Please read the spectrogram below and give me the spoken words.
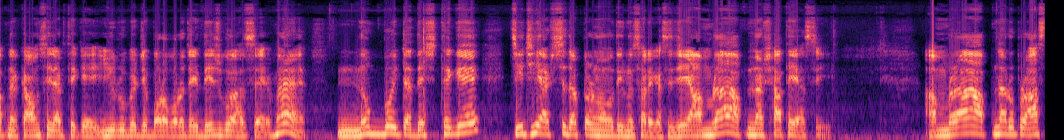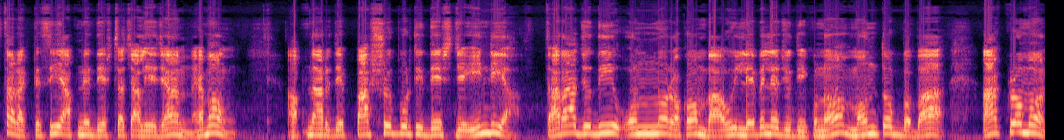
আপনার কাউন্সিলর থেকে, ইউরোপের যে বড় বড় যে দেশগুলো আছে হ্যাঁ নব্বইটা দেশ থেকে চিঠি আসছে ডক্টর মোহাম্মদ ইউনুস স্যারের কাছে যে আমরা আপনার সাথে আছি। আমরা আপনার উপর আস্থা রাখতেছি, আপনি দেশটা চালিয়ে যান এবং আপনার যে পার্শ্ববর্তী দেশ যে ইন্ডিয়া, তারা যদি অন্য রকম বা ওই লেভেলে যদি কোনো মন্তব্য বা আক্রমণ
